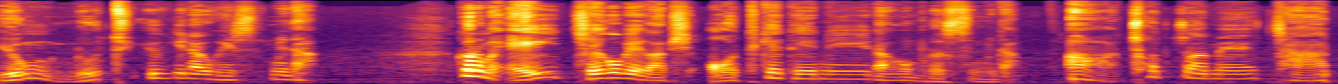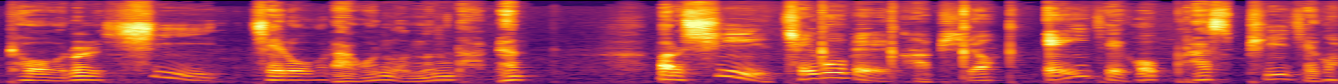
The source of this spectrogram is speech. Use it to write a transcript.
6 루트 6이라고 했습니다. 그러면 a 제곱의 값이 어떻게 되니 라고 물었습니다. 아, 초점의 좌표를 C0라고 놓는다면 바로 C 제곱의 값이요. A제곱 플러스 B제곱,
